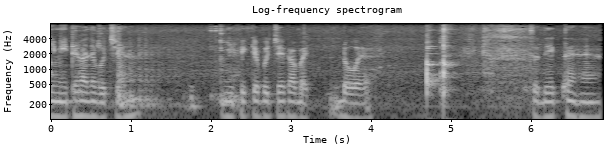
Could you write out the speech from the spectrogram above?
ये मीठे वाले बुच्चे हैं। ये फिक्के बुच्चे का डो है। तो देखते हैं।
